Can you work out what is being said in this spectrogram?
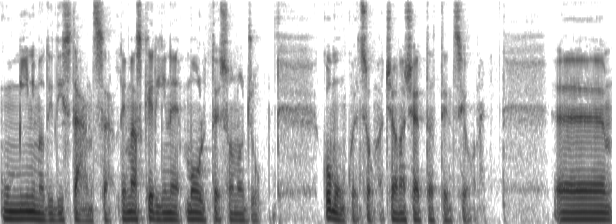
un minimo di distanza. Le mascherine, molte sono giù. Comunque, insomma, c'è una certa attenzione. Eh,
